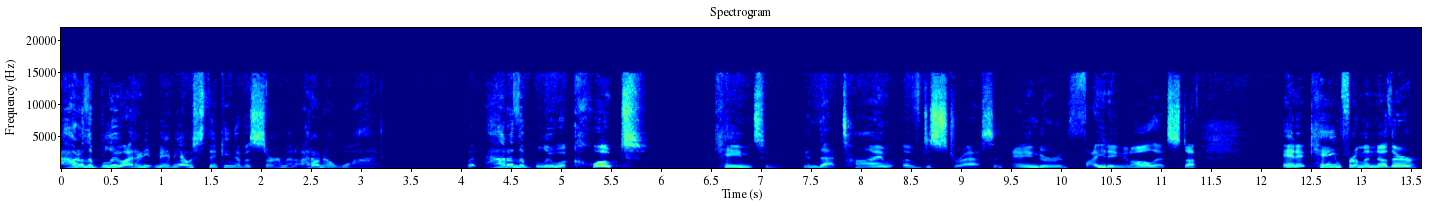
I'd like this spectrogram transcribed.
out of the blue, I don't even, maybe I was thinking of a sermon, I don't know why. But out of the blue, a quote came to me in that time of distress and anger and fighting and all that stuff. And it came from another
